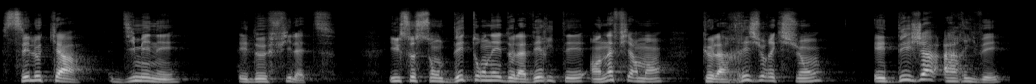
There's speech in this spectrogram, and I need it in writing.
C'est le cas d'Hyménée et de Philette ils se sont détournés de la vérité en affirmant que la résurrection est déjà arrivée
